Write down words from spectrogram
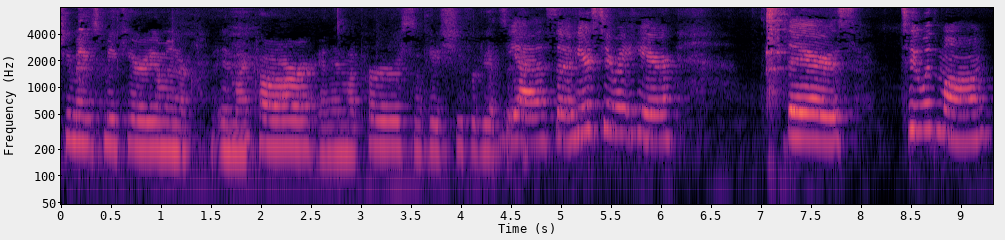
She makes me carry them in her in my car and in my purse in case she forgets it. Yeah, so here's two right here. There's two with mom,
